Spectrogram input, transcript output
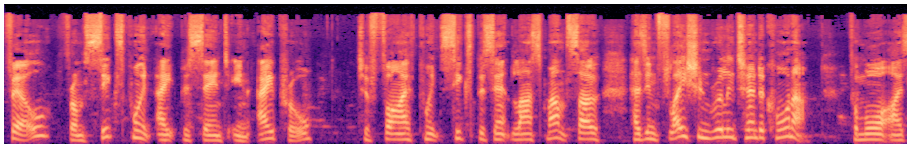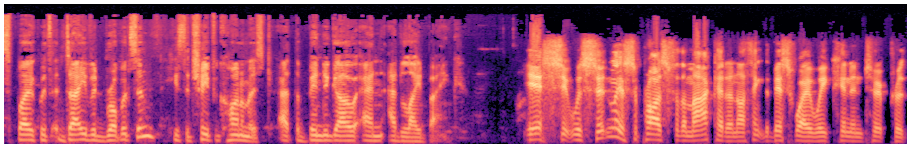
fell from 6.8% in April to 5.6% last month. So has inflation really turned a corner? For more, I spoke with David Robertson. He's the chief economist at the Bendigo and Adelaide Bank. Yes, it was certainly a surprise for the market, and I think the best way we can interpret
